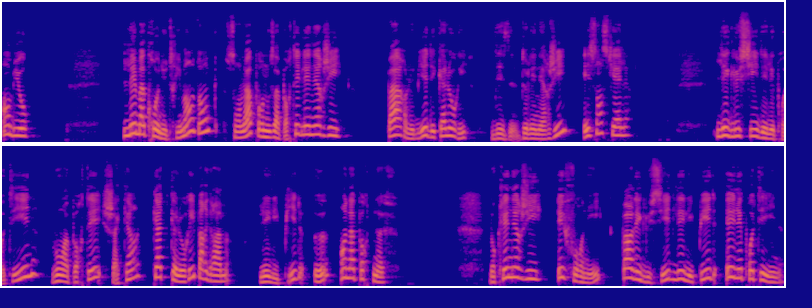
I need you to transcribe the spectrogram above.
en bio. Les macronutriments, donc, sont là pour nous apporter de l'énergie, par le biais des calories, de l'énergie essentielle. Les glucides et les protéines vont apporter chacun 4 calories par gramme. Les lipides, eux, en apportent 9. Donc l'énergie est fournie par les glucides, les lipides et les protéines.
